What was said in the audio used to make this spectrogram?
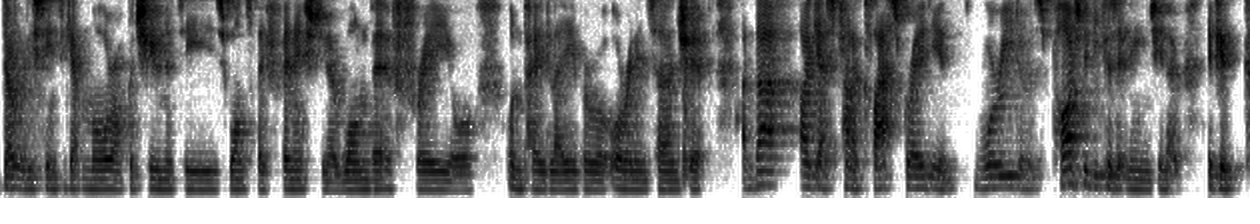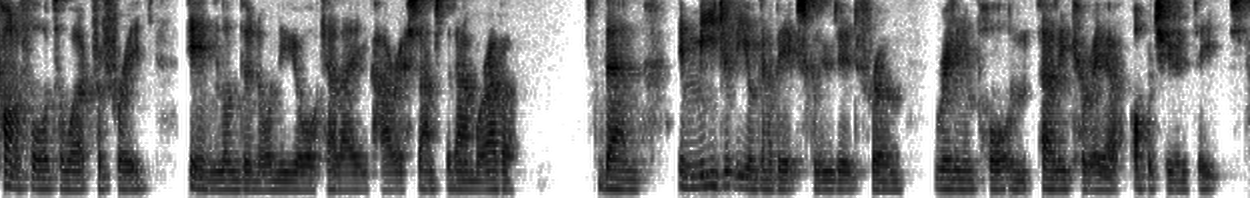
don't really seem to get more opportunities once they've finished, you know, one bit of free or unpaid labor or, or, an internship. And that, I guess, kind of class gradient worried us, partially because it means, you know, if you can't afford to work for free in London or New York, LA, Paris, Amsterdam, wherever, then immediately you're going to be excluded from really important early career opportunities.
